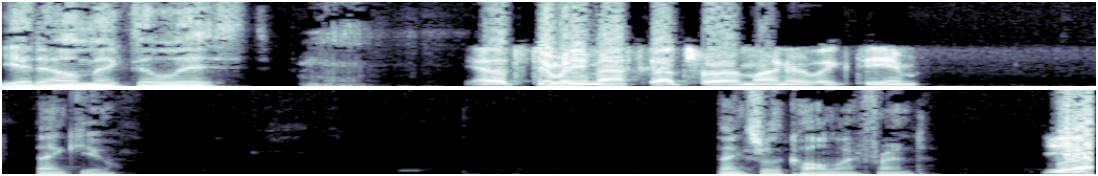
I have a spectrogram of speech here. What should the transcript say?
you don't make the list. Yeah, that's too many mascots for our minor league team. Thank you. Thanks for the call, my friend. Yeah.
